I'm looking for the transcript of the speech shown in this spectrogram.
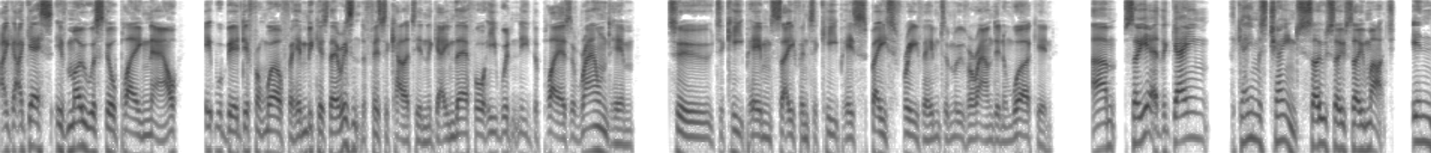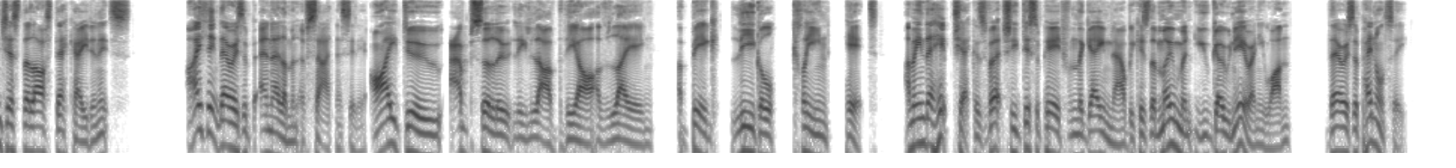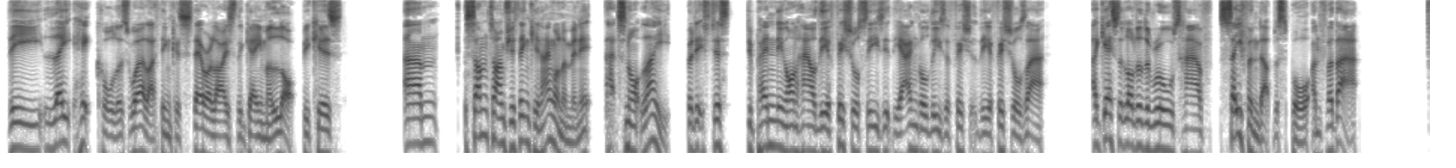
I, I guess if Mo was still playing now, it would be a different world for him because there isn't the physicality in the game. Therefore, he wouldn't need the players around him to to keep him safe and to keep his space free for him to move around in and work in. Um, so yeah, the game the game has changed so so so much in just the last decade, and it's. I think there is a, an element of sadness in it. I do absolutely love the art of laying a big legal clean hit. I mean, the hip check has virtually disappeared from the game now because the moment you go near anyone, there is a penalty the late hit call as well, I think, has sterilized the game a lot because um, sometimes you're thinking, hang on a minute, that's not late. But it's just depending on how the official sees it, the angle these official the officials at. I guess a lot of the rules have safened up the sport, and for that,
